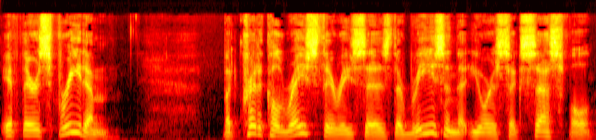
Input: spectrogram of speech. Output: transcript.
if there's freedom. But critical race theory says the reason that you are successful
